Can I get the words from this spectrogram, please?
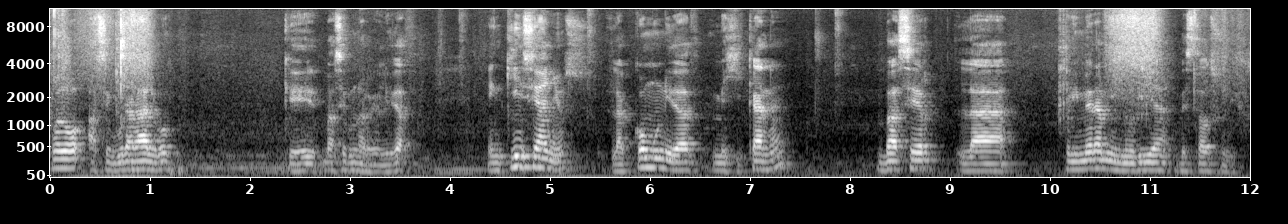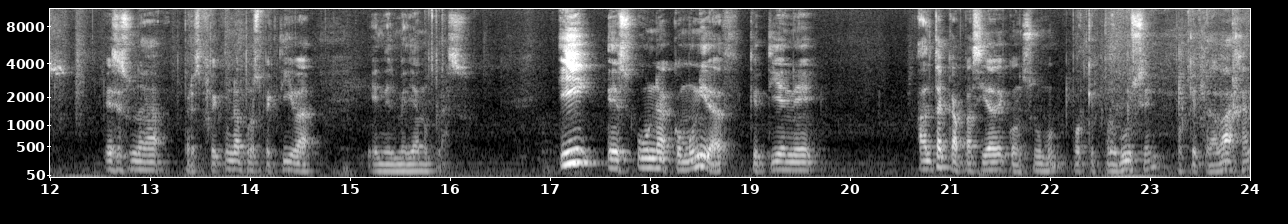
puedo asegurar algo que va a ser una realidad. En 15 años, la comunidad mexicana va a ser la primera minoría de Estados Unidos. Esa es una, una perspectiva en el mediano plazo. Y es una comunidad que tiene alta capacidad de consumo porque producen, porque trabajan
